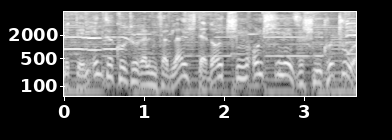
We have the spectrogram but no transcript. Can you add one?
mit dem interkulturellen Vergleich der deutschen und chinesischen Kultur.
